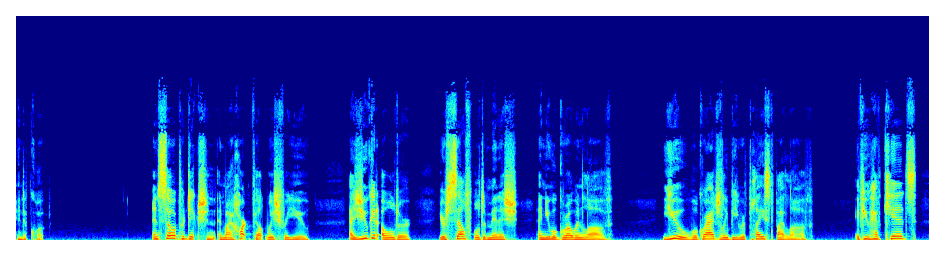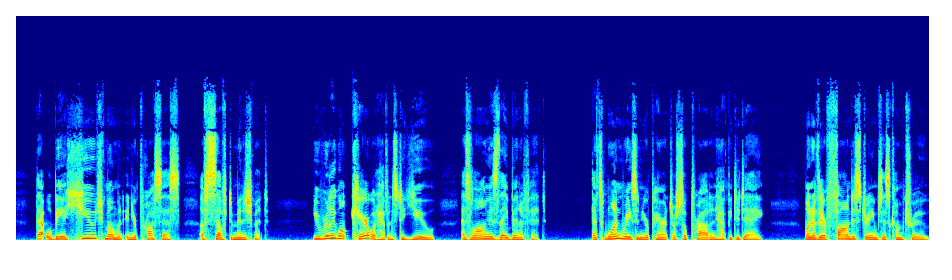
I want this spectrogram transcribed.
end of quote. And so a prediction and my heartfelt wish for you. As you get older, yourself will diminish and you will grow in love. You will gradually be replaced by love. If you have kids, that will be a huge moment in your process of self diminishment. You really won't care what happens to you as long as they benefit. That's one reason your parents are so proud and happy today. One of their fondest dreams has come true.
